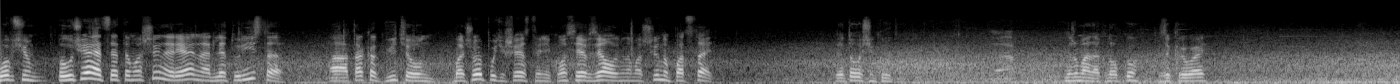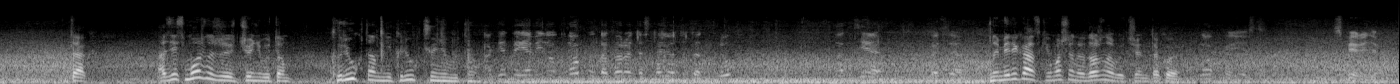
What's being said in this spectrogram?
В общем, получается, эта машина реально для туриста, а так как Витя, он большой путешественник, он себе взял именно машину под стать. Это очень круто. Да. Нажимай на кнопку, закрывай. Так, а здесь можно же что-нибудь там, крюк там, не крюк, что-нибудь там? А где-то я видел кнопку, которая достает этот клюк. А где эта На американских машинах должно быть что-нибудь такое. кнопка есть? Спереди.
